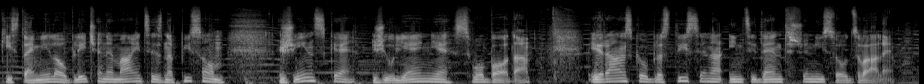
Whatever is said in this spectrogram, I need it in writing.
ki sta imela oblečene majice z napisom Ženske, življenje, svoboda. Iranske oblasti se na incident še niso odzvale.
